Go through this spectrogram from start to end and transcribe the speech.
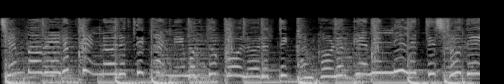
ചെമ്പവേട പെണ്ണൊരുത്തി കണ്ണിമുത്തു പോലൊരുത്തി കൺകൊളർക്കി നിന്നിലെത്തി ശ്രുതിയിൽ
